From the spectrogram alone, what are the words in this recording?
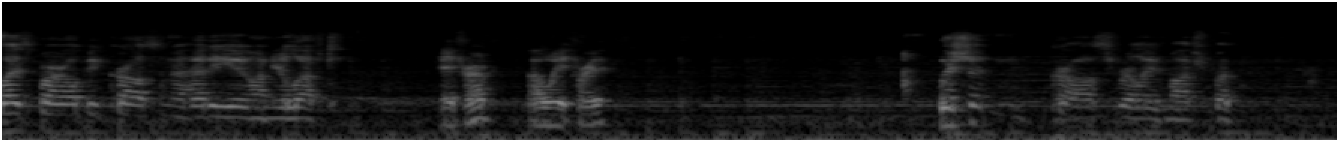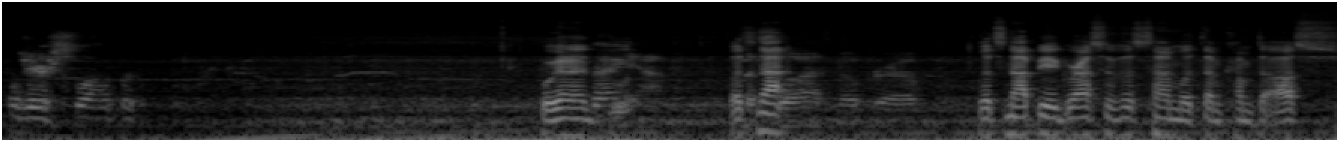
Lights bar, I'll be crossing ahead of you on your left. hey, firm. I'll wait for you. We shouldn't cross really much, but you're slow. But We're gonna, Right. Yeah. let's That's not, no let's not be aggressive this time. Let them come to us.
